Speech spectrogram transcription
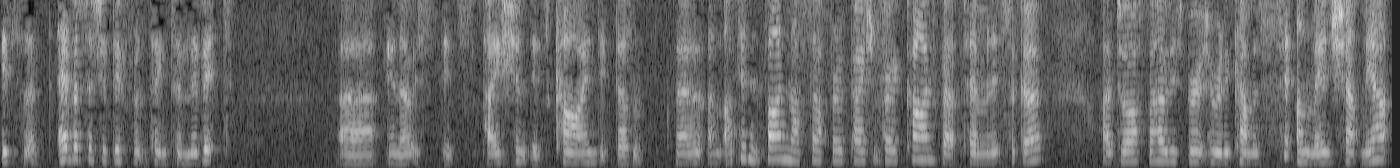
it's a, ever such a different thing to live it. Uh, you know, it's it's patient, it's kind, it doesn't. So, I didn't find myself very patient, very kind about ten minutes ago. I had to ask the Holy Spirit to really come and sit on me and shut me up.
